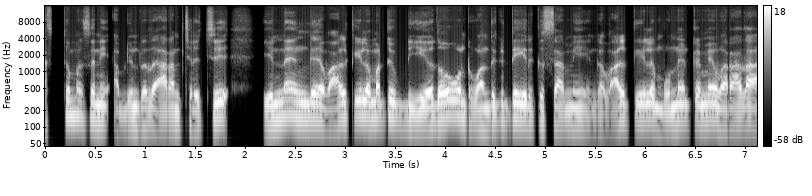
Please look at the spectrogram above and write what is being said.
அஷ்டம சனி அப்படின்றது ஆரம்பிச்சிருச்சு. என்ன இங்கே வாழ்க்கையில் மட்டும் இப்படி ஏதோ ஒன்று வந்துக்கிட்டே இருக்கு சாமி. எங்கள் வாழ்க்கையில் முன்னேற்றமே வராதா?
